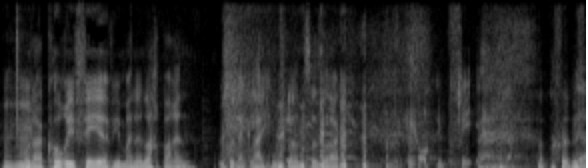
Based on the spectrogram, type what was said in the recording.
mhm. oder Koryphäe, wie meine Nachbarin zu der gleichen Pflanze sagt. Koryphäe. Und ja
